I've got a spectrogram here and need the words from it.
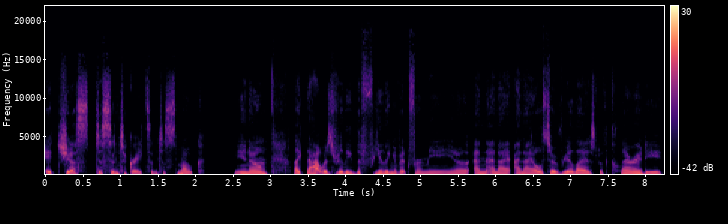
it just disintegrates into smoke. You know, like that was really the feeling of it for me. You know, and and I and I also realized with clarity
